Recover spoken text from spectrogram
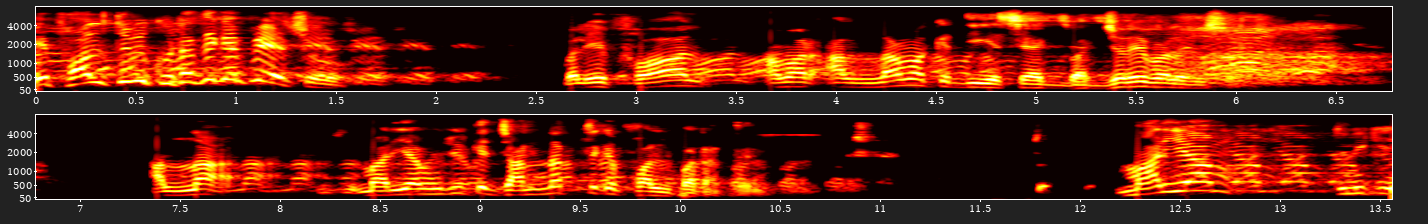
এ ফল তুমি কোথা থেকে পেয়েছ? বলে, এ ফল আমার আল্লাহ আমাকে দিয়েছে একবার। জোরে বলেন আল্লাহ মারিয়াম হুজুরকে জান্নাত থেকে ফল পাঠাতেন। মারিয়াম, তিনি কি,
